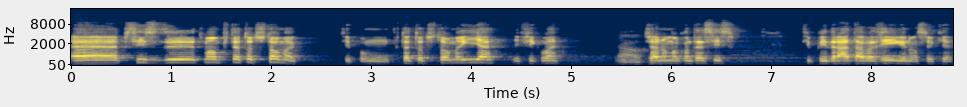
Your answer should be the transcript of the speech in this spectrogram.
ah, preciso de tomar um protetor de estômago. Tipo, um protetor de estômago e, já, e fico bem. Ah, ok. Já não me acontece isso. Tipo, hidrata a barriga e não sei o quê.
